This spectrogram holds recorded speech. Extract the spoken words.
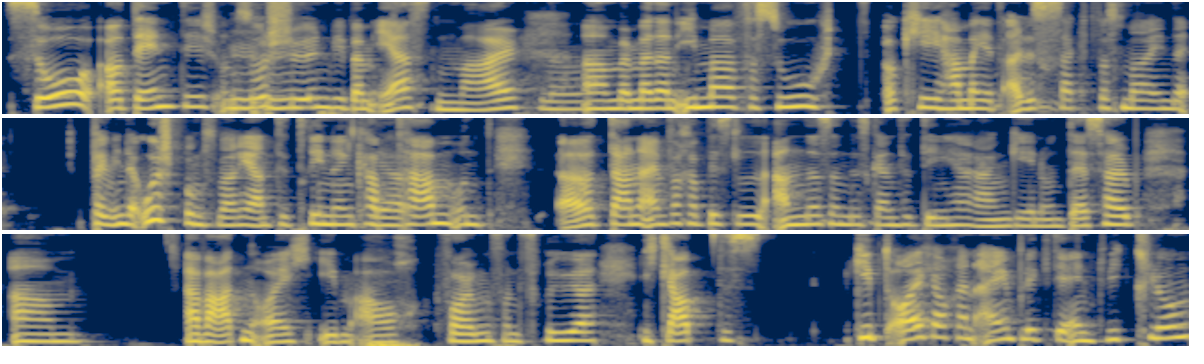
so authentisch und mhm. so schön wie beim ersten Mal, ja. ähm, weil man dann immer versucht, okay, haben wir jetzt alles gesagt, was wir in der, in der Ursprungsvariante drinnen gehabt ja. haben und äh, dann einfach ein bisschen anders an das ganze Ding herangehen und deshalb ähm, erwarten euch eben auch Folgen von früher. Ich glaube, das gibt euch auch einen Einblick der Entwicklung.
